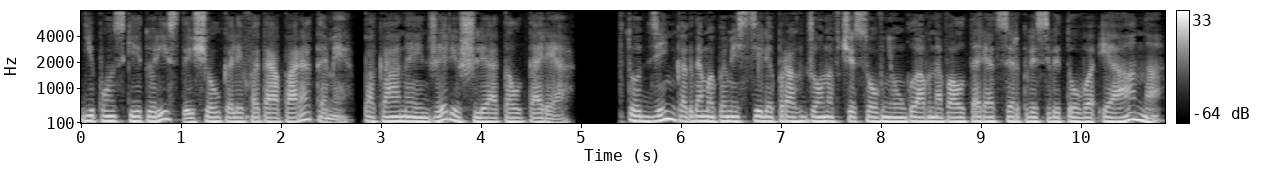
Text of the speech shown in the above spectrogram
японские туристы щелкали фотоаппаратами, пока она и Джерри шли от алтаря. В тот день, когда мы поместили прах Джона в часовню у главного алтаря церкви святого Иоанна,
